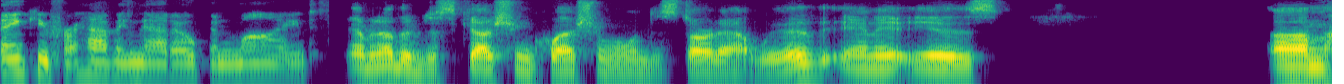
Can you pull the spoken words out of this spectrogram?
thank you for having that open mind. I have another discussion question we wanted to start out with, and it is um,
